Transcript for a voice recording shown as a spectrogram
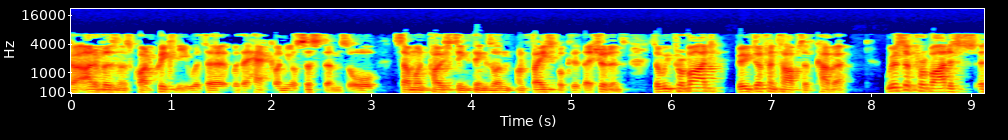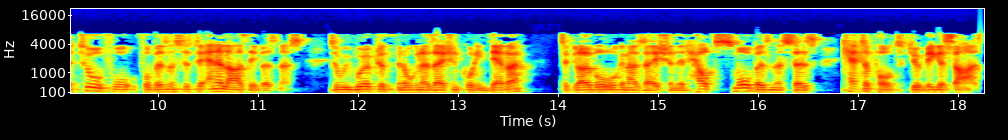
go out of business quite quickly with a with a hack on your systems or someone posting things on, on Facebook that they shouldn't. So we provide very different types of cover. We also provide a, a tool for, for businesses to analyze their business. So we worked with an organization called Endeavor. It's a global organization that helps small businesses catapult to a bigger size.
